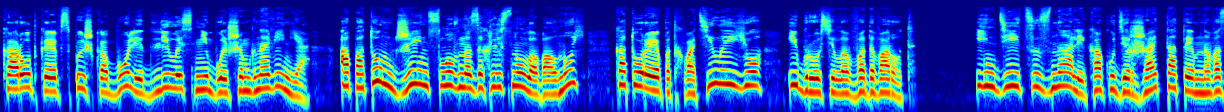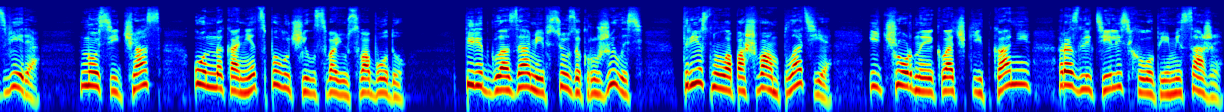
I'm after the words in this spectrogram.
Короткая вспышка боли длилась не больше мгновения, а потом Джейн словно захлестнула волной, которая подхватила ее и бросила в водоворот. Индейцы знали, как удержать тотемного зверя, но сейчас он, наконец, получил свою свободу. Перед глазами все закружилось, треснуло по швам платье, и черные клочки ткани разлетелись хлопьями сажи.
